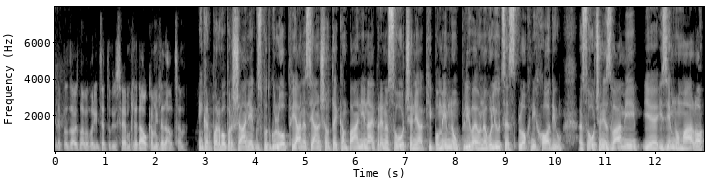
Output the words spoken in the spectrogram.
lepo zdrav iz Nove Gorice tudi vsem gledalkam in gledalcem. In kar prvo vprašanje, gospod Golob, Janez Janša v tej kampanji najprej na soočenja, ki pomembno vplivajo na voljivce, sploh ni hodil. Soočenje z vami je izjemno malo,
